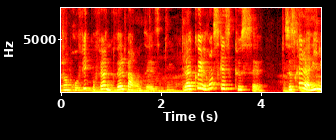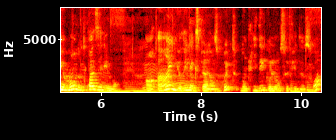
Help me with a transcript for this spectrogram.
J'en profite pour faire une nouvelle parenthèse. La cohérence, qu'est-ce que c'est? Ce serait l'alignement de trois éléments. En un, il y aurait l'expérience brute, donc l'idée que l'on se fait de soi.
